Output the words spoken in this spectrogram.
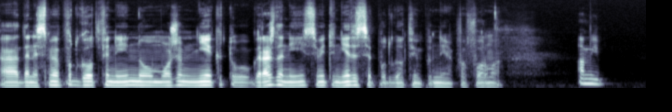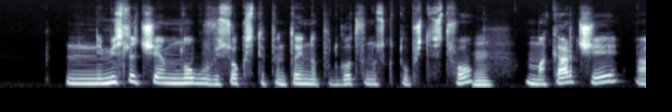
а, да не сме подготвени, но можем ние като граждани, самите ние да се подготвим под някаква форма. Ами, не мисля, че е много висока степента и на подготвеност като общество. Mm. Макар, че а,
